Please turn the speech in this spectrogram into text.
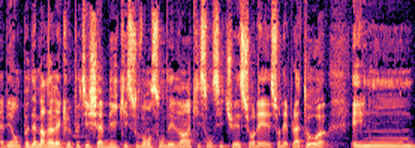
Eh bien, on peut démarrer avec le petit Chablis, qui souvent sont des vins qui sont situés sur, les, sur des plateaux, et ils n'ont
